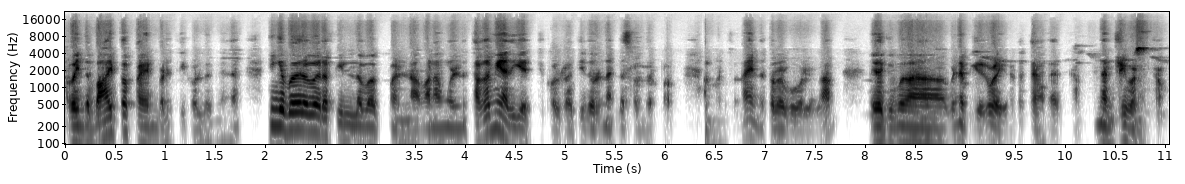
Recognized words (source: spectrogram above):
அப்போ இந்த வாய்ப்பை பயன்படுத்தி கொள்ளுங்க. நீங்கள் வேறு வேறு ஃபீல்டில் ஒர்க் பண்ணலாம். ஆனால் உங்களோட தகமை அதிகரித்துக் கொள்றது இது ஒரு நல்ல சந்தர்ப்பம். சொன்னால் என்ன தொடர்பு கொள்ளலாம். இதுக்கு விண்ணப்பிக்க வழிகாட்ட தயாராக இருக்காங்க. நன்றி வணக்கம்.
